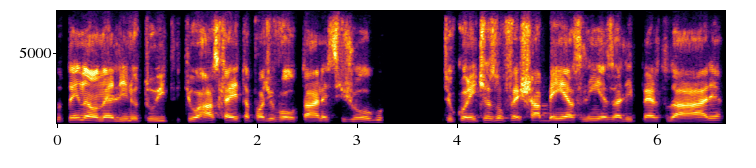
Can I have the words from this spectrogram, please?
não tem não, né, ali no Twitter que o Rascaeta pode voltar nesse jogo, se o Corinthians não fechar bem as linhas ali perto da área,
